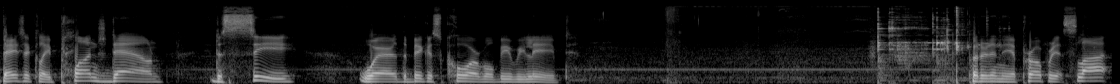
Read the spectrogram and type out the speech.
basically plunge down to see where the biggest core will be relieved. Put it in the appropriate slot.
